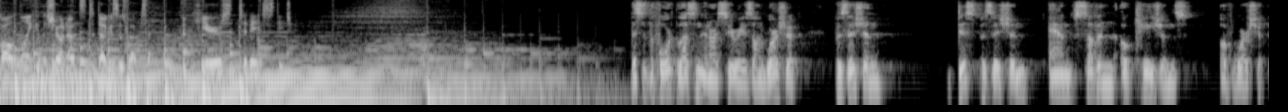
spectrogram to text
follow the link in the show notes to Douglas's website. Now, here's today's teaching. This is the fourth lesson in our series on worship position, disposition, and seven occasions of worship.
